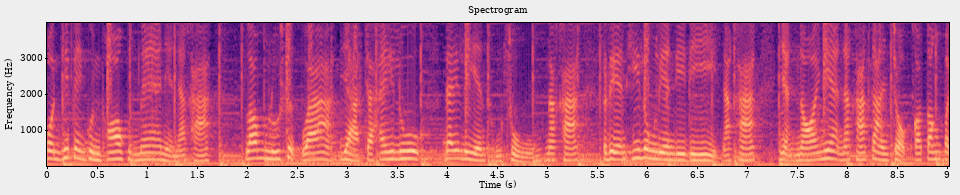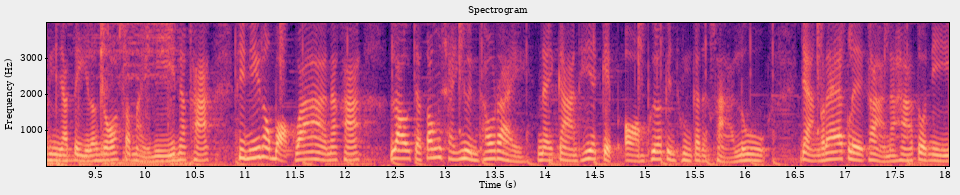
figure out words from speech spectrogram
คนที่เป็นคุณพ่อคุณแม่เนี่ยนะคะต้องรู้สึกว่าอยากจะให้ลูกได้เรียนสูงๆนะคะ เรียนที่โรงเรียนดีๆนะคะ อย่างน้อยเนี่ยนะคะ การจบก็ต้องปริญญาตรีแล้วเนาะสมัยนี้นะคะ ทีนี้เราบอกว่านะคะ เราจะต้องใช้เงินเท่าไหร่ ในการที่จะเก็บออมเพื่อเป็นทุนการศึกษาลูก อย่างแรกเลยค่ะนะคะ ตัวนี้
